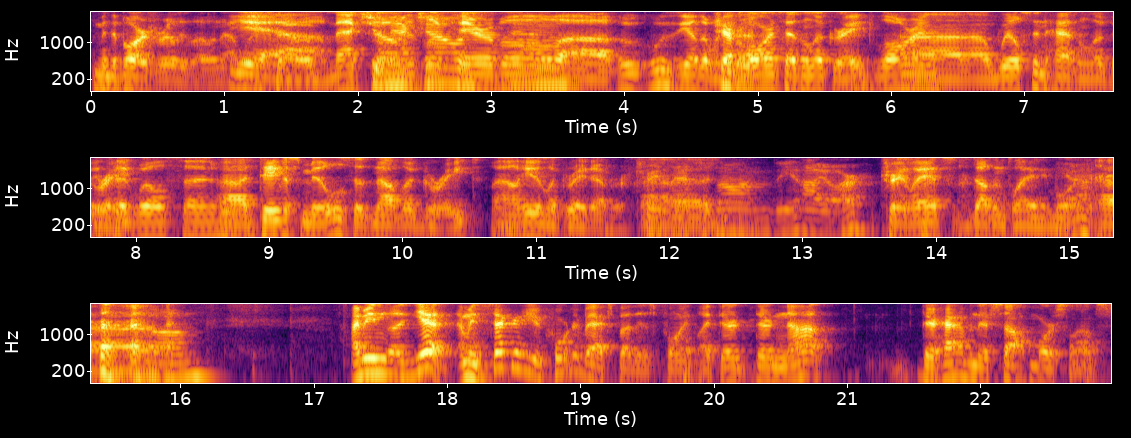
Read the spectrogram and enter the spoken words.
I mean, the bar is really low in that one. Yeah, So Mac Jones Mac has looked Jones, terrible. yeah. Uh, who who's the other one? Trevor you got? Lawrence hasn't looked great. Lawrence. Uh, Wilson hasn't looked We great. said Wilson. Who's, Uh, Davis Mills has not looked great. well, he didn't look great ever. Trey Uh, Lance is on the IR. Trey Lance doesn't play anymore. Yeah. Uh, Um, I mean, uh, yeah. I mean, second year quarterbacks by this point, like they're they're not they're having their sophomore slumps.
